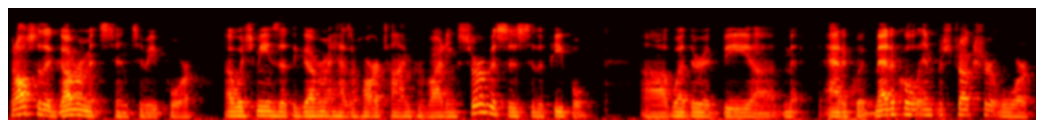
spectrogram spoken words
but also the governments tend to be poor, uh, which means that the government has a hard time providing services to the people, uh, whether it be uh, me adequate medical infrastructure or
